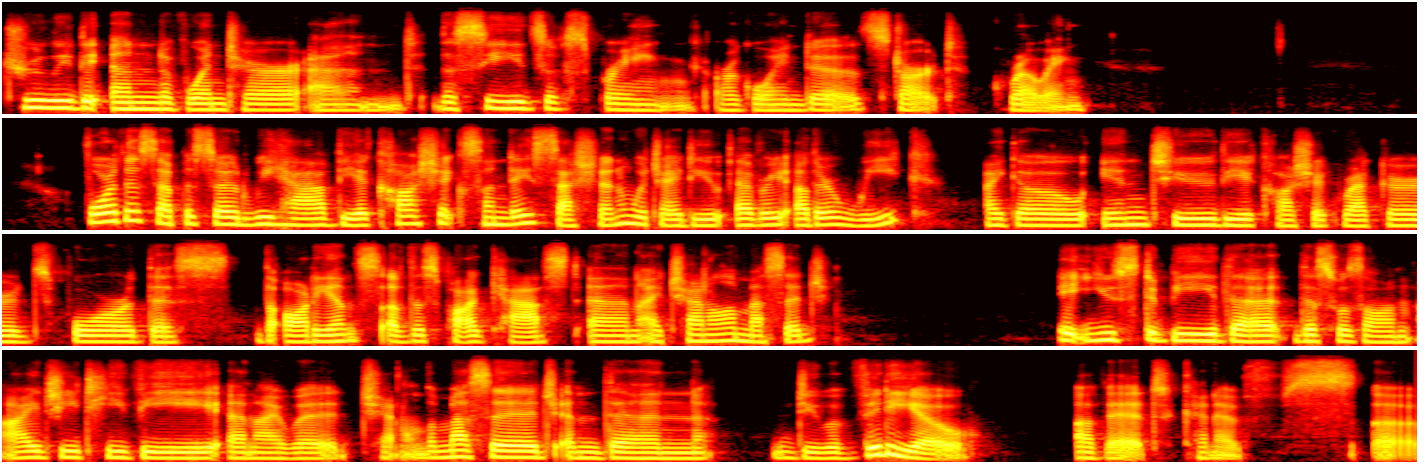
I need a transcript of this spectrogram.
truly the end of winter and the seeds of spring are going to start growing. For this episode, we have the Akashic Sunday session, which I do every other week. I go into the Akashic records for this the audience of this podcast and I channel a message. It used to be that this was on IGTV and I would channel the message and then do a video of it, kind of uh,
